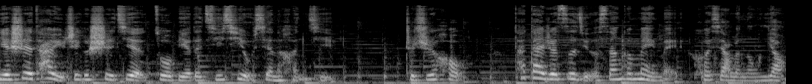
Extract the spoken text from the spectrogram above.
也是他与这个世界作别的极其有限的痕迹。这之后，他带着自己的三个妹妹喝下了农药。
